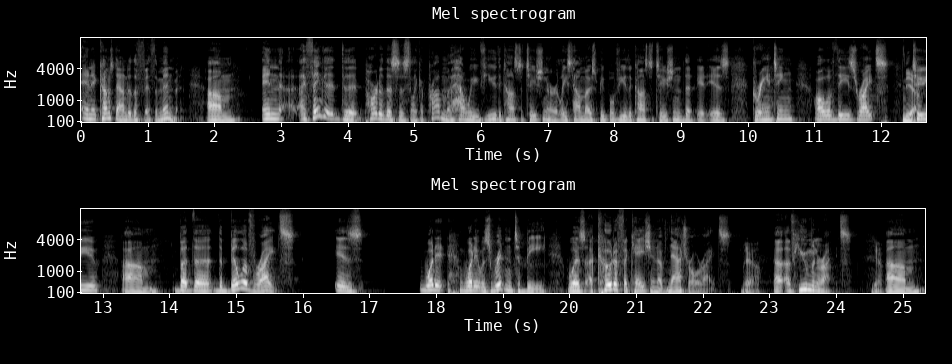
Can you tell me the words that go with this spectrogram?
and it comes down to the Fifth Amendment. Um, and I think that the part of this is like a problem of how we view the Constitution, or at least how most people view the Constitution, that it is granting all of these rights Yeah. to you. Um, but the the Bill of Rights is what it what it was written to be was a codification of natural rights, yeah, uh, of human rights yeah, um,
